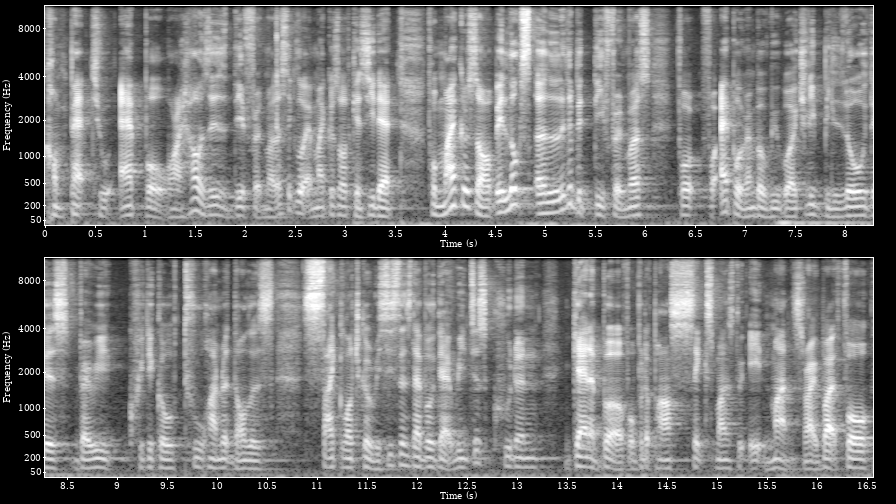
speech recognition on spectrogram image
compared to Apple? Right, how is this different? Well, let's take a look at Microsoft. You can see that for Microsoft, it looks a little bit different. Whereas for, for Apple, remember, we were actually below this very critical $200 psychological resistance level that we just couldn't get above over the past six months to eight months, right? But for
